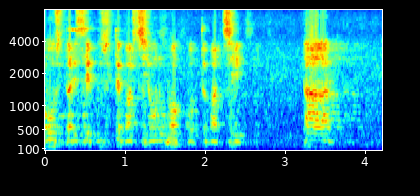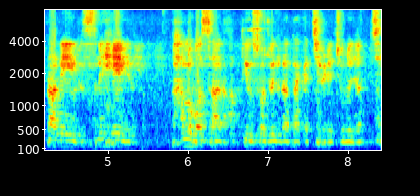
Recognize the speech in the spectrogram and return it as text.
অবস্থায় সে বুঝতে পারছে, অনুভব করতে পারছে। তার প্রাণের স্নেহের ভালোবাসার আত্মীয় স্বজনেরা তাকে ছেড়ে চলে যাচ্ছে।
